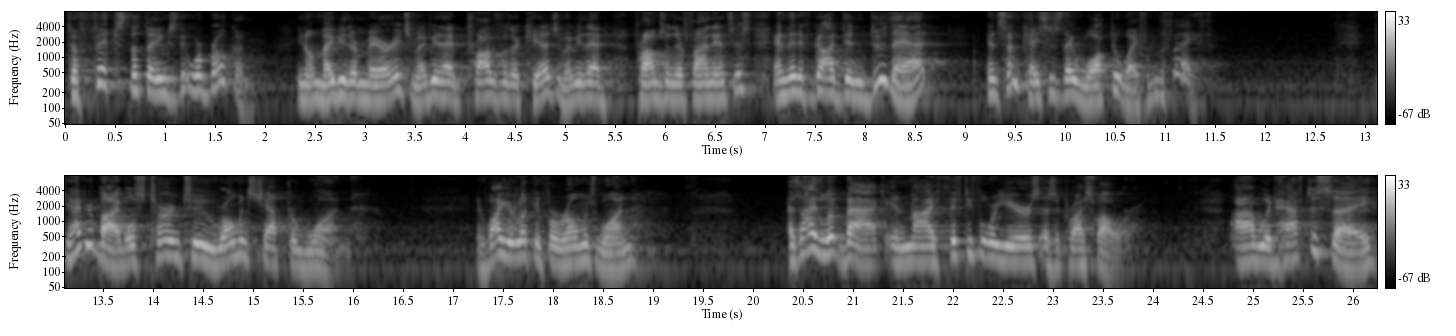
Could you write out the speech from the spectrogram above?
to fix the things that were broken. You know, maybe their marriage, maybe they had problems with their kids, maybe they had problems in their finances. And then if God didn't do that, in some cases they walked away from the faith. If you have your Bibles, turn to Romans chapter 1. And while you're looking for Romans 1, as I look back in my 54 years as a Christ follower, I would have to say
